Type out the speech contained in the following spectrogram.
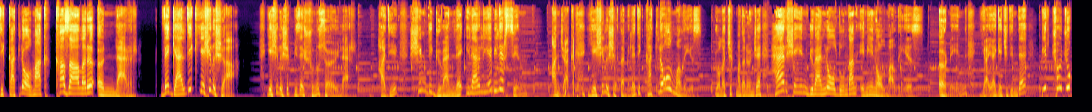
dikkatli olmak kazaları önler. Ve geldik yeşil ışığa. Yeşil ışık bize şunu söyler. Hadi şimdi güvenle ilerleyebilirsin. Ancak yeşil ışıkta bile dikkatli olmalıyız. Yola çıkmadan önce her şeyin güvenli olduğundan emin olmalıyız. Örneğin yaya geçidinde bir çocuk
